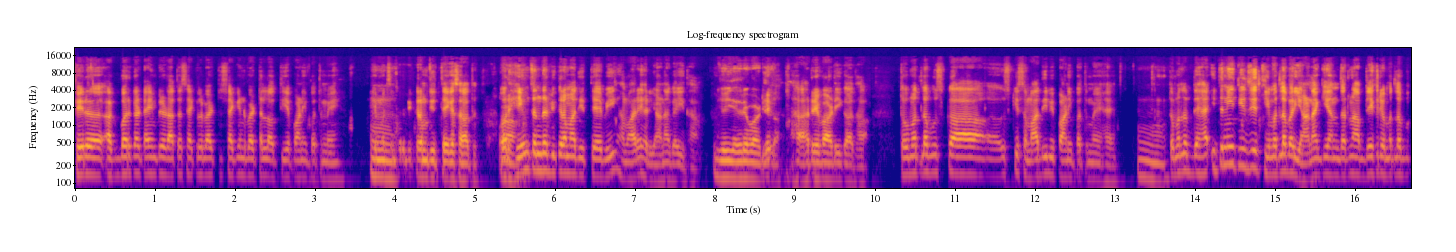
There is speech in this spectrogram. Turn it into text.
फिर अकबर का टाइम पीरियड आता है सेकंड बैटल सेकंड बैटल होती है पानीपत में हम्म। हेमचंद्र विक्रमादित्य के साथ। और हाँ। हेमचंद्र विक्रमादित्य भी हमारे हरियाणा का ही था। यही रेवाड़ी का। हाँ, रेवाड़ी का था। तो मतलब उसका उसकी समाधि भी पानीपत में है। हम्म। तो मतलब इतनी चीज़ें थी मतलब हरियाणा के अंदर ना आप देख रहे हो मतलब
